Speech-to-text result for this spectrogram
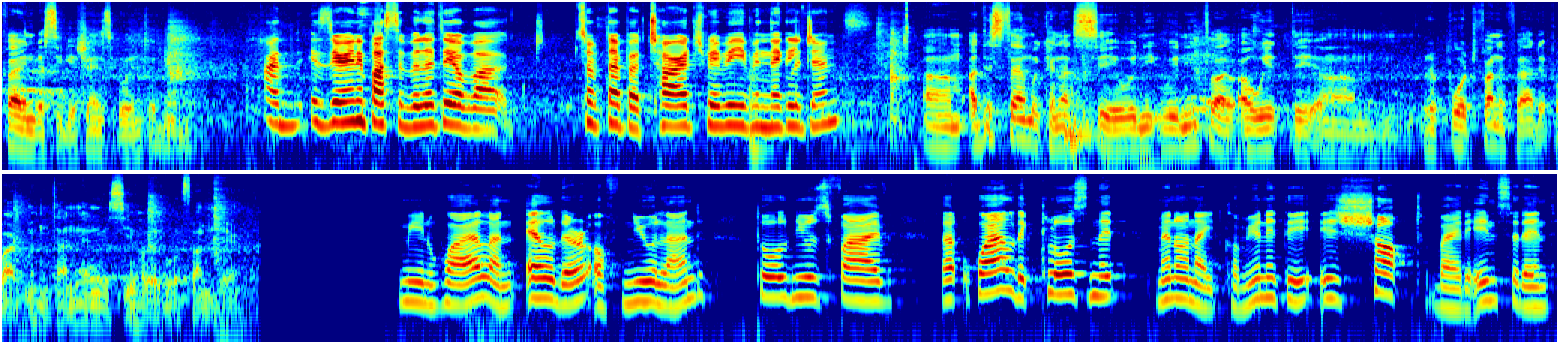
fire investigation is going to be. And is there any possibility of a, some type of charge, maybe even negligence? Um, at this time, we cannot say. We need, we need to await the um, report from the fire department, and then we'll see how we go from there. Meanwhile, an elder of Neuland told News 5 that while the close knit Mennonite community is shocked by the incident,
